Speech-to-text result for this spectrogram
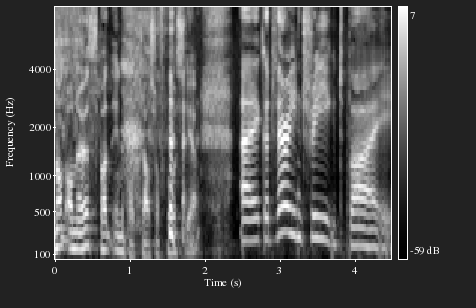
Not on Earth, but in the podcast, of course. Yeah. I got very intrigued by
